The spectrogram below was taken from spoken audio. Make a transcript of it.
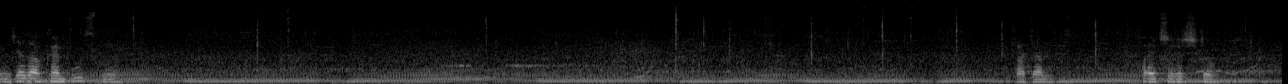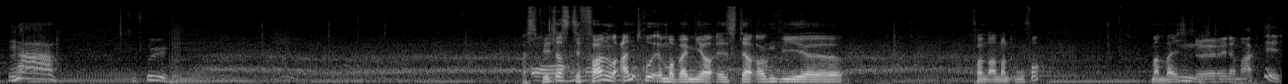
Und ich hatte auch keinen Boost mehr. Verdammt. Falsche Richtung. Na, zu früh. Was will das Stefano Andro immer bei mir? Ist der irgendwie äh, von anderen Ufer? Man weiß es nicht. Nö, der mag dich.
